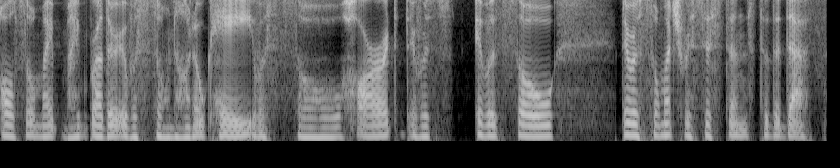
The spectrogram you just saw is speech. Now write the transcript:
also my my brother, it was so not okay. It was so hard. There was it was so there was so much resistance to the death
